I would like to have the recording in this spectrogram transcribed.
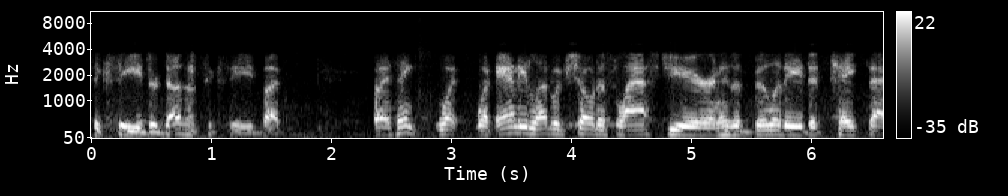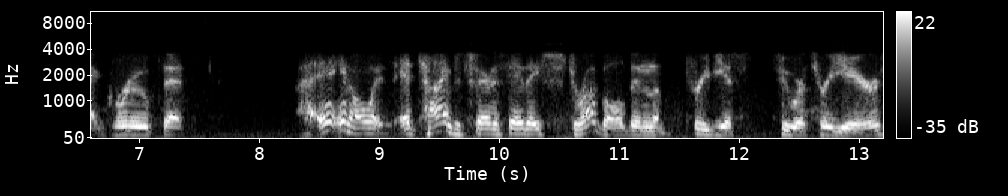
succeeds or doesn't succeed. But, but I think what, what Andy Ludwig showed us last year and his ability to take that group that, you know, at, at times it's fair to say they struggled in the previous two or three years.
